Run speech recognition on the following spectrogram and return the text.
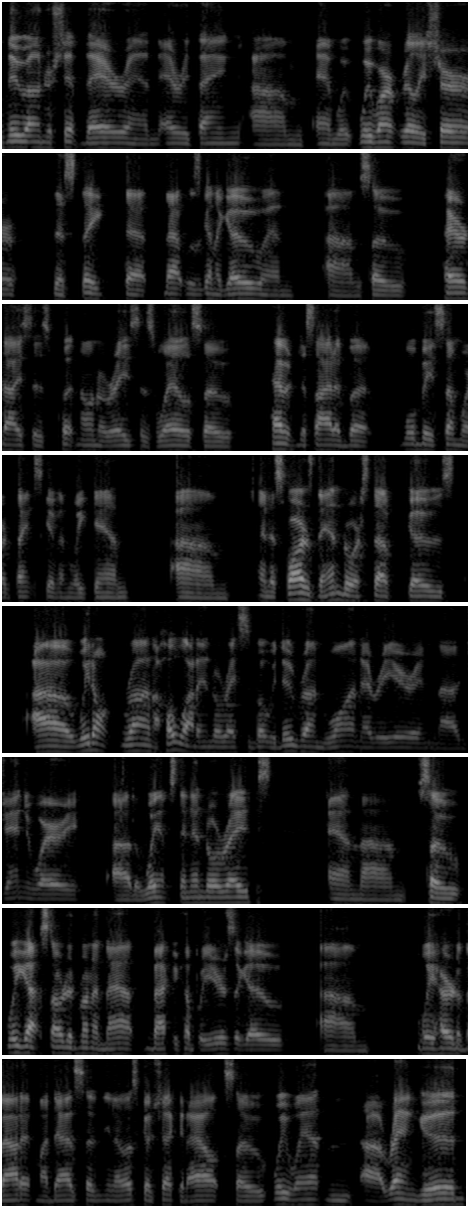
new ownership there and everything, um, and we, we weren't really sure the state that that was going to go, and um, so Paradise is putting on a race as well. So haven't decided, but we'll be somewhere Thanksgiving weekend. Um, and as far as the indoor stuff goes, uh, we don't run a whole lot of indoor races, but we do run one every year in uh, January uh, the Williamston indoor race. And um, so we got started running that back a couple years ago. Um, we heard about it. My dad said, you know, let's go check it out. So we went and uh, ran good.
